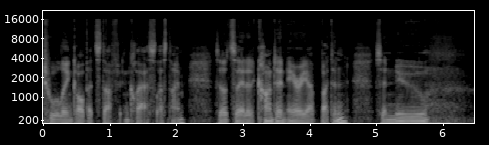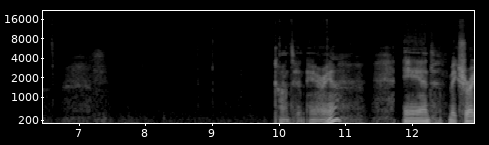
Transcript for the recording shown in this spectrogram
tool link, all that stuff in class last time. So let's add a content area button. So new content area and make sure I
